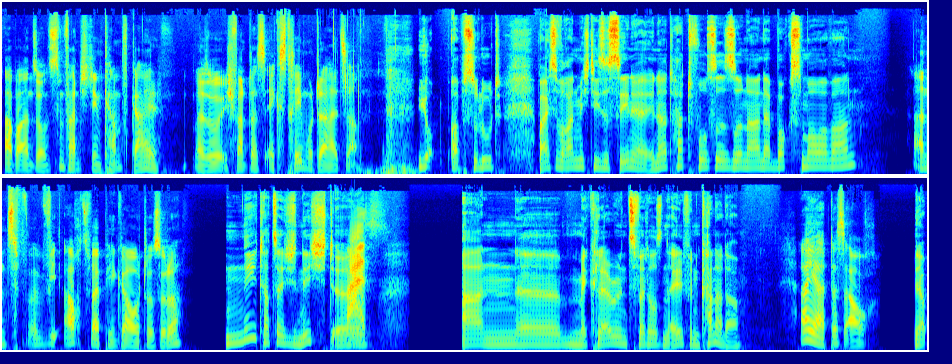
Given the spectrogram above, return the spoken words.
aber ansonsten fand ich den Kampf geil. Also ich fand das extrem unterhaltsam. Ja, absolut. Weißt du, woran mich diese Szene erinnert hat, wo sie so nah an der Boxmauer waren? An wie, auch zwei pinke Autos, oder? Nee, tatsächlich nicht. Äh, Was? An äh, McLaren 2011 in Kanada. Ah ja, das auch. Ja,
